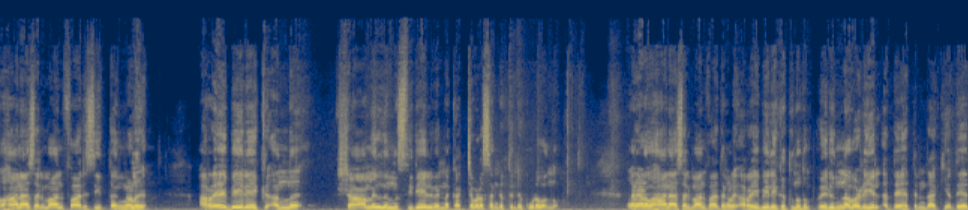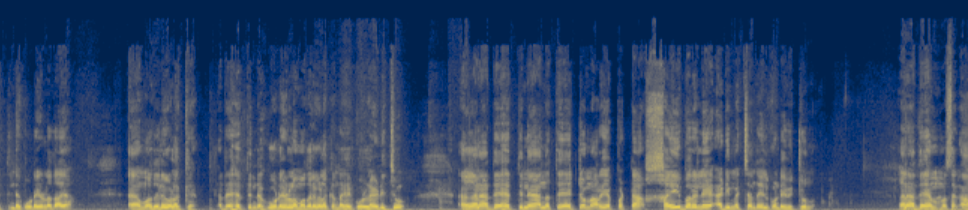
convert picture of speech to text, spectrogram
മഹാനായ സൽമാൻ ഫാരിസി തങ്ങൾ അറേബ്യയിലേക്ക് അന്ന് ഷാമിൽ നിന്ന് സിരിയയിൽ വരുന്ന കച്ചവട സംഘത്തിന്റെ കൂടെ വന്നു. അങ്ങനെയാണ് മഹാനായ സൽമാൻ ഫാരിസ് തങ്ങൾ അറേബ്യയിലേക്ക് എത്തുന്നതും വരുന്ന വഴിയിൽ അദ്ദേഹത്തിന് എന്താക്കി അദ്ദേഹത്തിന്റെ കൂടെയുള്ളതായ മുതലുകളൊക്കെ അദ്ദേഹത്തിന്റെ കൂടെയുള്ള മുതലുകളൊക്കെ ഉണ്ടാക്കി കൊള്ളയടിച്ചു അങ്ങനെ അദ്ദേഹത്തിന് അന്നത്തെ ഏറ്റവും അറിയപ്പെട്ട ഹൈബറിലെ അടിമച്ചന്തയിൽ കൊണ്ടുപോയി വിറ്റു എന്ന്. അങ്ങനെ അദ്ദേഹം ആ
